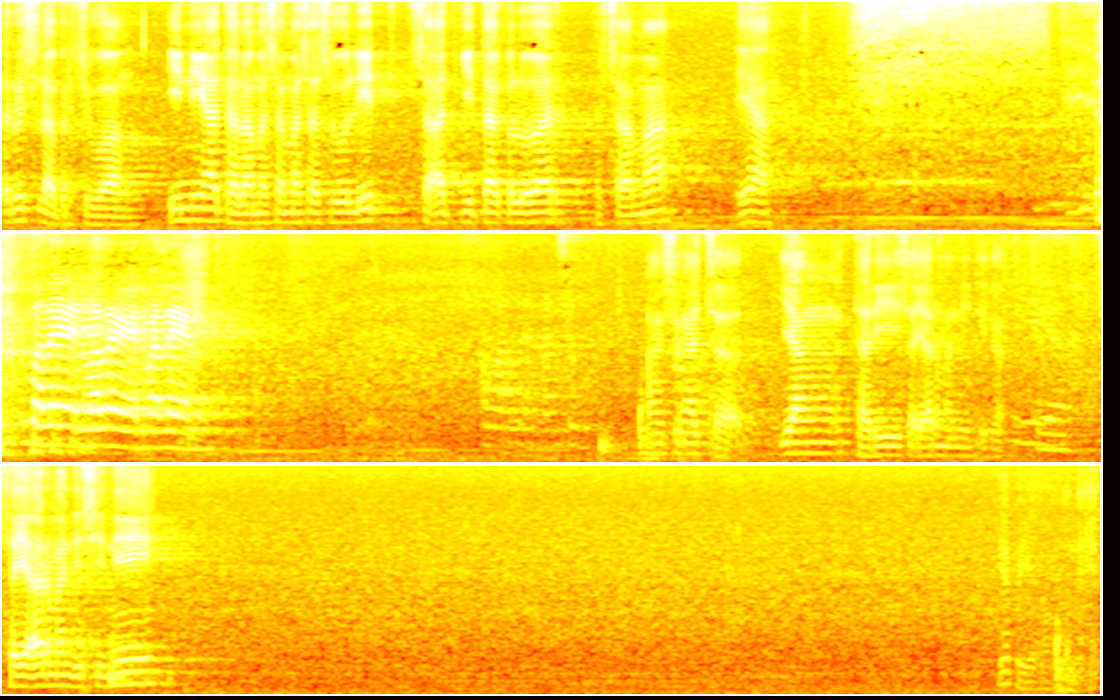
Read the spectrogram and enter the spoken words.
teruslah berjuang. Ini adalah masa-masa sulit saat kita keluar bersama. Ya, Valen, Valen, Valen. langsung aja. Yang dari saya Arman itu kak. Iya. Saya Arman di sini. Ya, apa ya? Ya?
